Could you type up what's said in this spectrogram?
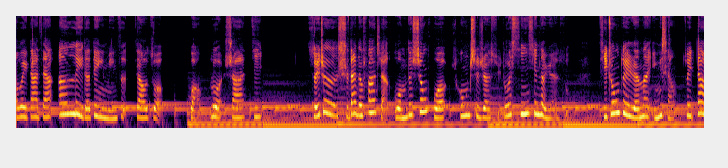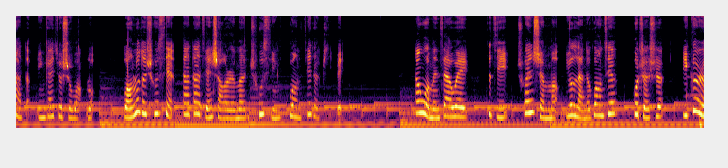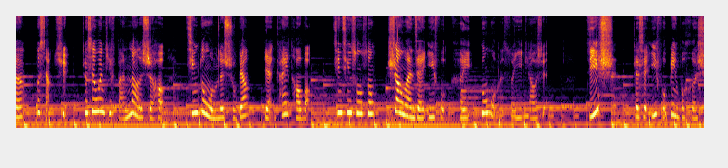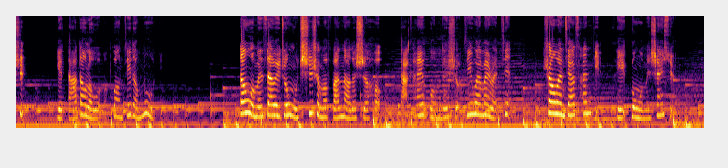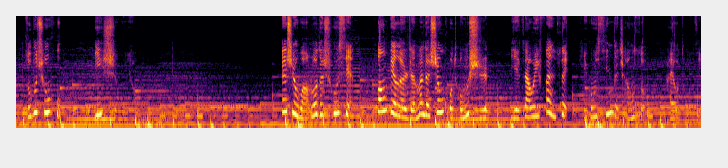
为大家安利的电影名字叫做《网络杀机》。随着时代的发展，我们的生活充斥着许多新鲜的元素，其中对人们影响最大的，应该就是网络。网络的出现，大大减少了人们出行逛街的疲惫。当我们在为自己穿什么又懒得逛街，或者是一个人不想去这些问题烦恼的时候，轻动我们的鼠标，点开淘宝，轻轻松松上万件衣服可以供我们随意挑选。即使这些衣服并不合适，也达到了我们逛街的目的。当我们在为中午吃什么烦恼的时候，打开我们的手机外卖软件，上万家餐点可以供我们筛选，足不出户。衣食但是网络的出现方便了人们的生活，同时也在为犯罪提供新的场所还有途径。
